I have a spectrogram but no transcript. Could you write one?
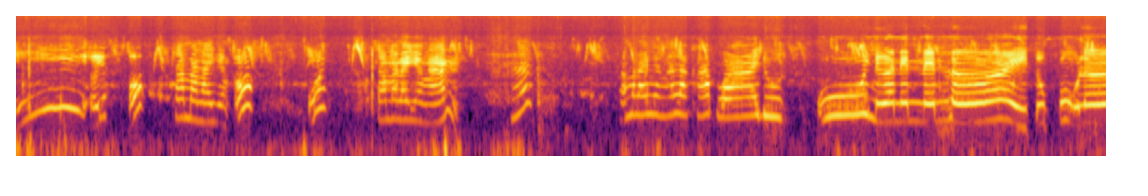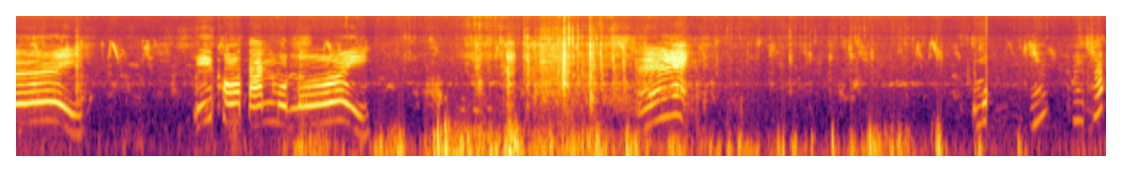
อีเอ้ยโอ๊ะทำอะไรอย่างโอ๊ะโอ๊ยทำอะไรอย่างนั้น ฮะทำอะไรอย่างนั้นล่ะครับวายดู อุ้ยเนื้อเน้นๆเลย ตุปุเลย นี่คอตันหมดเลยเอ๊ะจมูกหึใครครับ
